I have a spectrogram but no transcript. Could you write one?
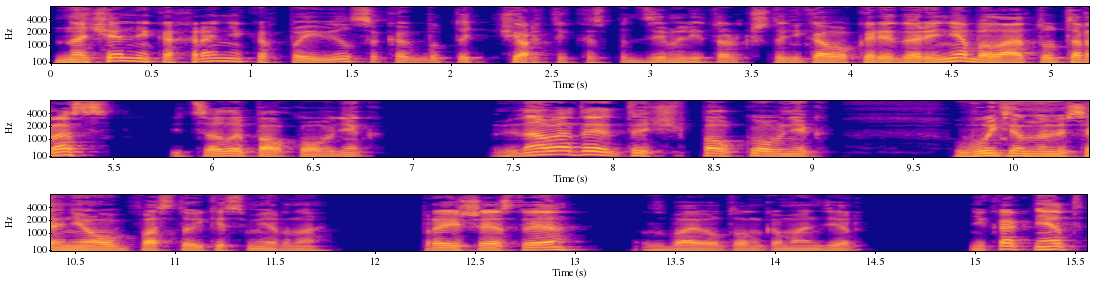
Начальник охранников появился как будто чертик из-под земли. Только что никого в коридоре не было, а тут раз — и целый полковник. Виноваты, товарищ полковник, Вытянулись они оба по стойке смирно. «Происшествие?» — сбавил тон командир. «Никак нет»,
